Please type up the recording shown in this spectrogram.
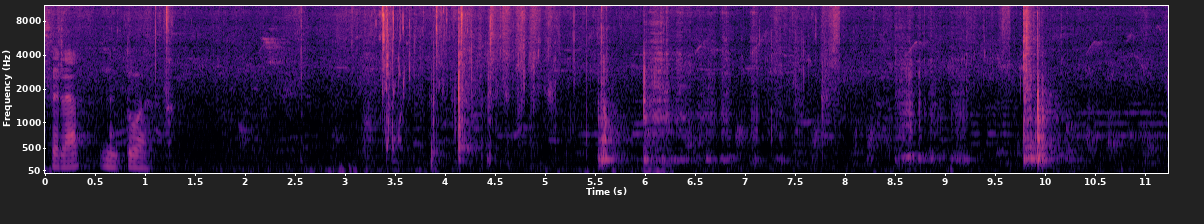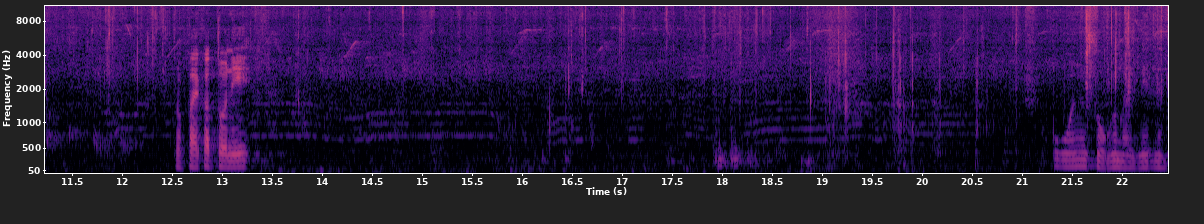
เสร็จแล้วหนึ่งตัว ต่อไปก็ตัวนี้ ปูให้มันสูงขึ้นมาอีกนิดนึง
